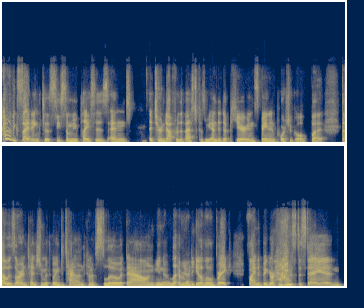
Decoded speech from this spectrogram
kind of exciting to see some new places and it turned out for the best because we ended up here in Spain and Portugal. But that was our intention with going to Thailand, kind of slow it down, you know, let everybody yeah. get a little break, find a bigger house to stay in.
